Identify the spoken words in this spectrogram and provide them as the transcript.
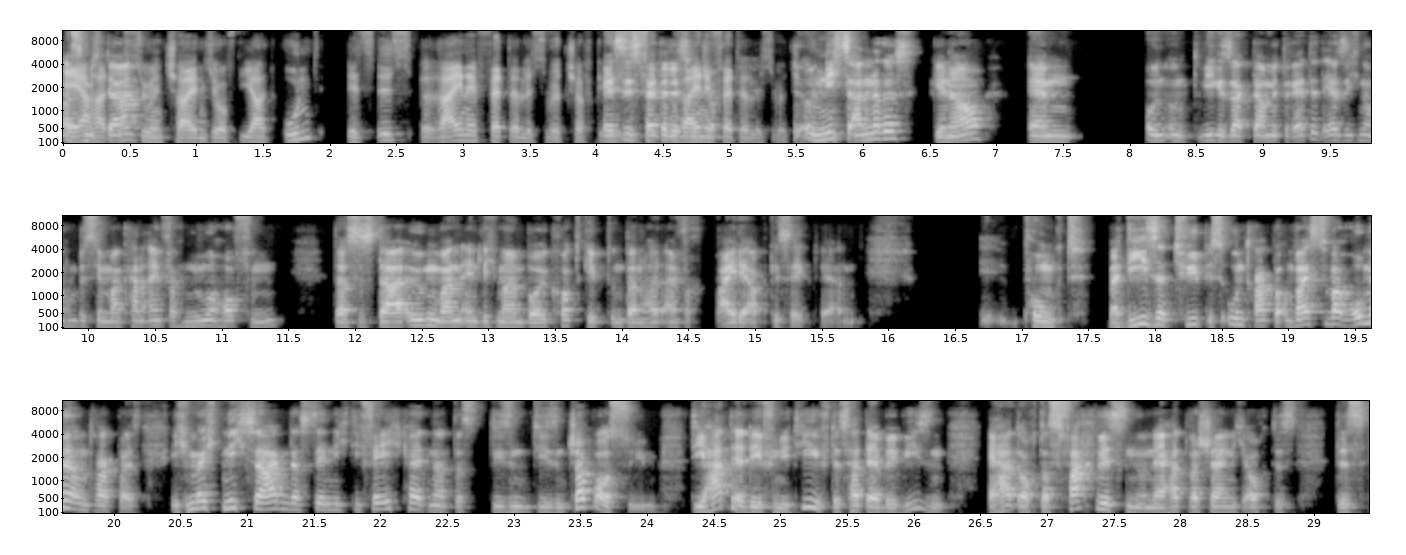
er hat es zu entscheiden, so auf die Art. Und es ist reine Vetterliswirtschaft. Es ist Vetterliswirtschaft. Und nichts anderes, genau. Ähm, und, und wie gesagt, damit rettet er sich noch ein bisschen. Man kann einfach nur hoffen, dass es da irgendwann endlich mal einen Boykott gibt und dann halt einfach beide abgesägt werden. Punkt. Weil dieser Typ ist untragbar. Und weißt du, warum er untragbar ist? Ich möchte nicht sagen, dass der nicht die Fähigkeiten hat, das, diesen, diesen Job auszuüben. Die hat er definitiv. Das hat er bewiesen. Er hat auch das Fachwissen und er hat wahrscheinlich auch das, das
